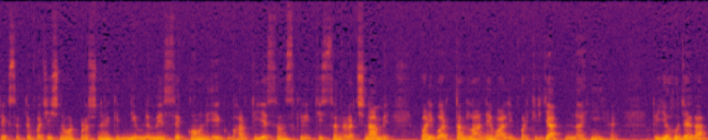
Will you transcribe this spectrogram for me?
देख सकते हैं पच्चीस नंबर प्रश्न है कि निम्न में से कौन एक भारतीय संस्कृति संरचना में परिवर्तन लाने वाली प्रक्रिया नहीं है। तो यह हो जाएगा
